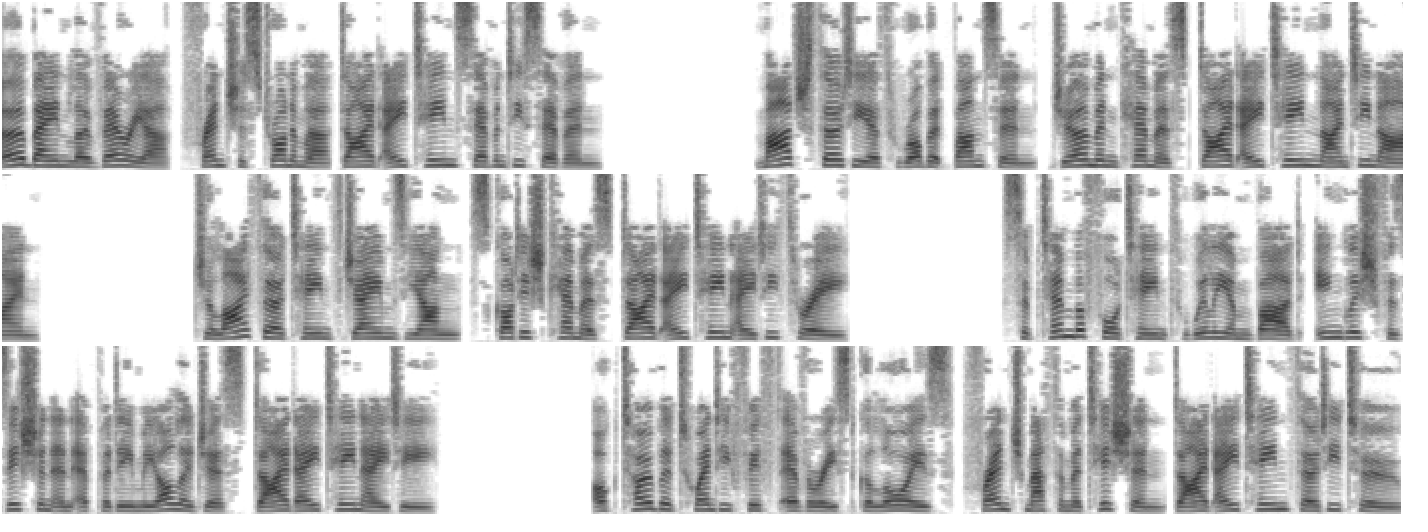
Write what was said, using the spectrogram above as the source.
Urbain Le Verrier, French astronomer died 1877. March 30 – Robert Bunsen, German chemist died 1899. July 13 – James Young, Scottish chemist died 1883. September 14 – William Budd, English physician and epidemiologist died 1880. October 25 – Évariste Galois, French mathematician died 1832.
